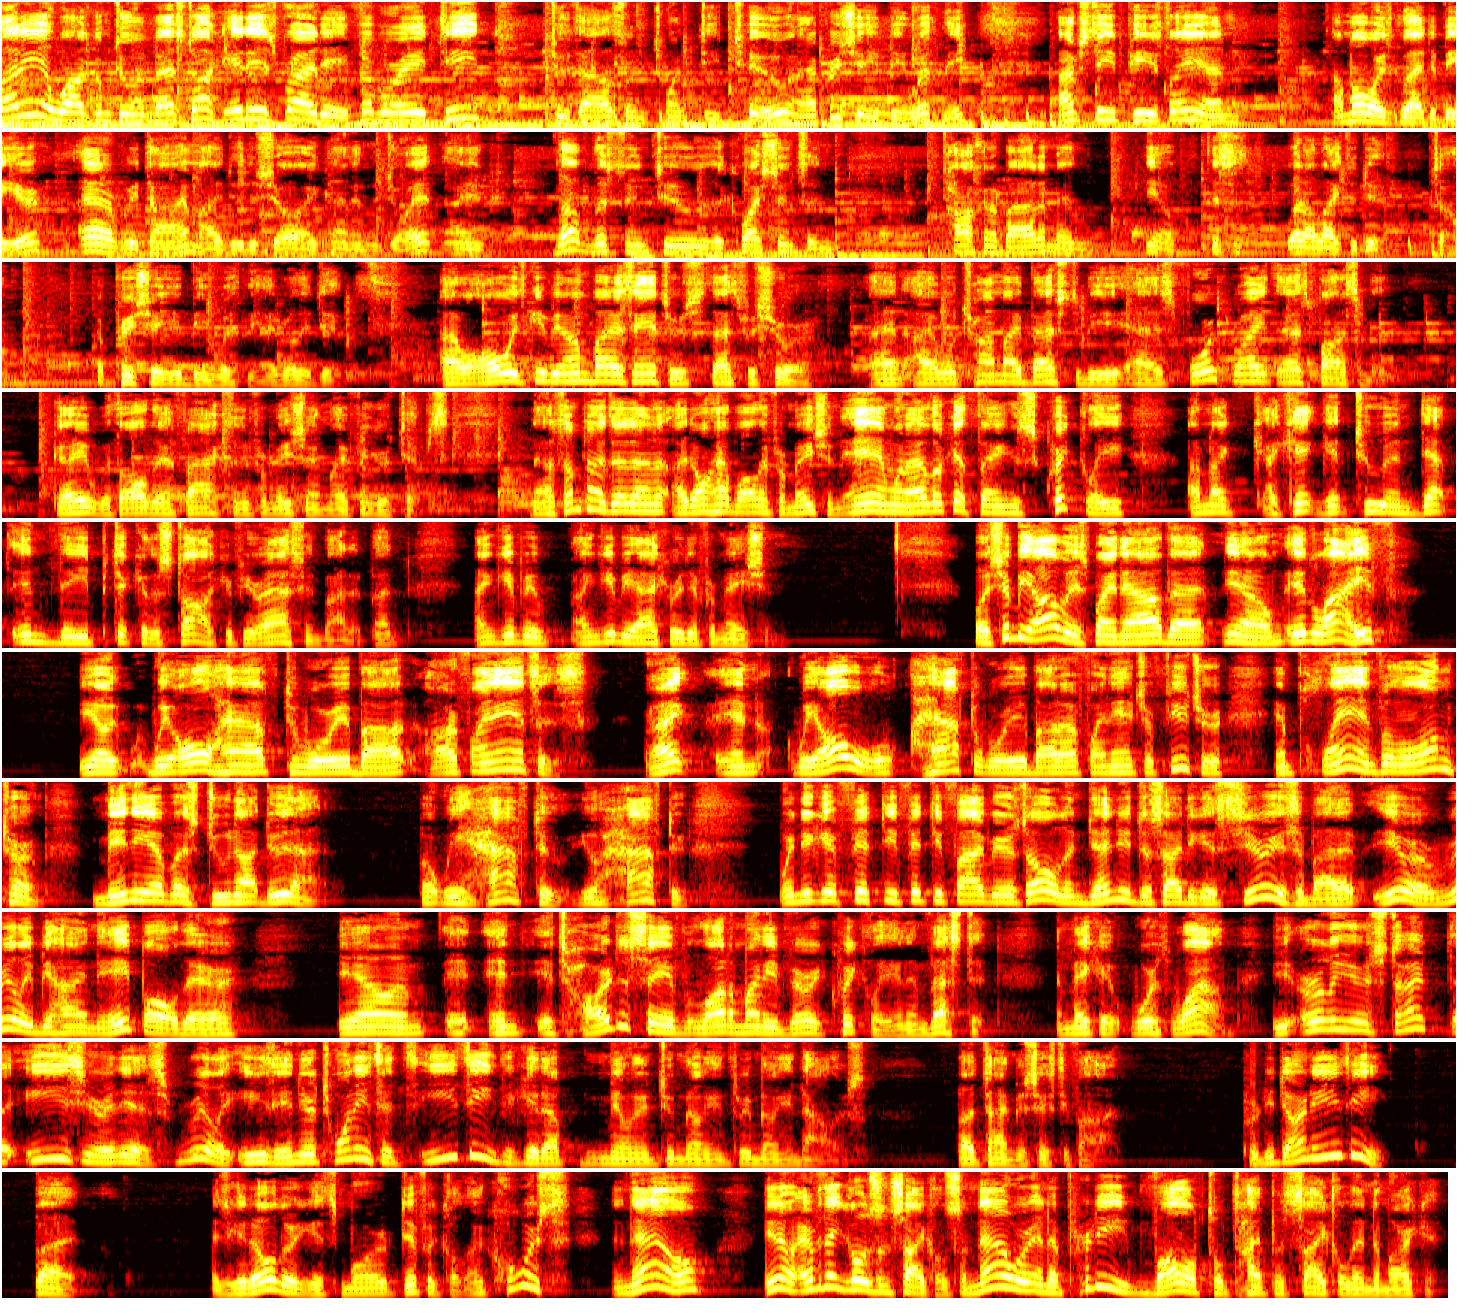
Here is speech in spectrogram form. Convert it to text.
Everybody, and welcome to Invest Talk. It is Friday, February 18th, 2022, and I appreciate you being with me. I'm Steve Peasley, and I'm always glad to be here. Every time I do the show, I kind of enjoy it. I love listening to the questions and talking about them, and you know, this is what I like to do. So, appreciate you being with me. I really do. I will always give you unbiased answers, that's for sure, and I will try my best to be as forthright as possible okay, with all the facts and information at my fingertips. Now, sometimes I don't, have all the information, and when I look at things quickly, I'm not, I can't get too in depth in the particular stock if you're asking about it, but I can give you, I can give you accurate information. Well, it should be obvious by now that you know in life, you know, we all have to worry about our finances, right? And we all have to worry about our financial future and plan for the long term. Many of us do not do that, but we have to. You have to. When you get 50, 55 years old and then you decide to get serious about it, you are really behind the eight ball there. You know, and, it, and it's hard to save a lot of money very quickly and invest it and make it worthwhile. The earlier you start, the easier it is. Really easy. In your 20s, it's easy to get up a million, two million, three million dollars by the time you're 65. Pretty darn easy. But as you get older, it gets more difficult. And of course, now, you know, everything goes in cycles. So now we're in a pretty volatile type of cycle in the market.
